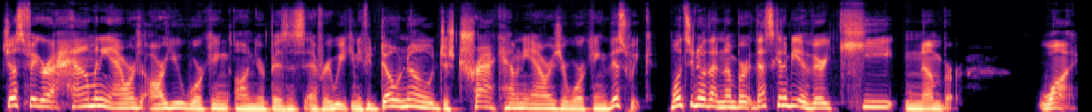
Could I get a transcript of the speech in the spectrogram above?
Just figure out how many hours are you working on your business every week. And if you don't know, just track how many hours you're working this week. Once you know that number, that's going to be a very key number. Why?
